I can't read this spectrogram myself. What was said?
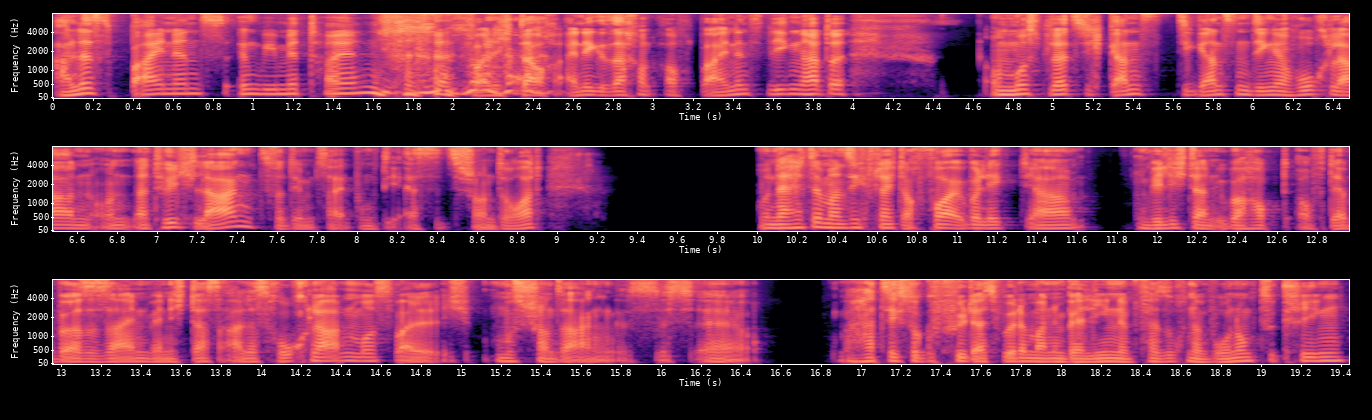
alles Binance irgendwie mitteilen, weil ich da auch einige Sachen auf Binance liegen hatte und muss plötzlich ganz die ganzen Dinge hochladen und natürlich lagen zu dem Zeitpunkt die Assets schon dort. Und da hätte man sich vielleicht auch vorher überlegt, ja, will ich dann überhaupt auf der Börse sein, wenn ich das alles hochladen muss? Weil ich muss schon sagen, es ist äh, hat sich so gefühlt, als würde man in Berlin versuchen, eine Wohnung zu kriegen.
